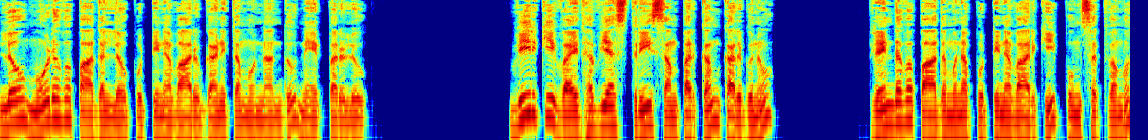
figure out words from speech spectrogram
లో మూడవ పాదంలో పుట్టిన వారు గణితము నందు నేర్పరులు. వీరికి వైధవ్య స్త్రీ సంపర్కం కరుగును. రెండవ పాదమున పుట్టిన వారికి పుంసత్వము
